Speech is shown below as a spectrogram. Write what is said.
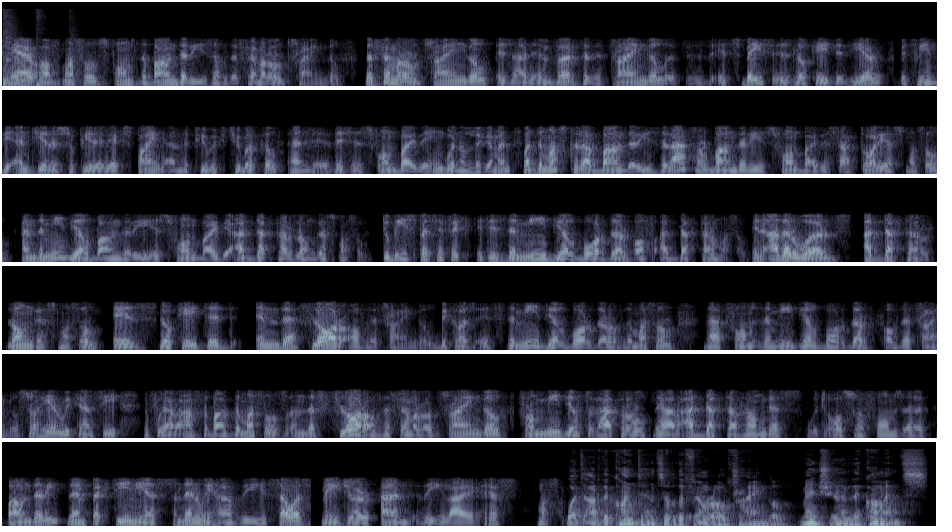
pair of muscles forms the boundaries of the femoral triangle. The femoral triangle is an inverted triangle. It is, its base is located here between the anterior superior iliac spine and the pubic tubercle, and this is formed by the inguinal ligament. But the muscular boundaries, the lateral boundary is formed by the sartorius muscle, and the medial boundary is formed by the adductor longus muscle. To be specific, it is the medial border of adductor muscle. In other words, adductor longus muscle is located in the floor of the triangle because it's the medial border of the muscle that forms the medial border of the triangle. So here we can see if we are asked about the muscles in the floor of the femoral triangle from medial to lateral, they are adductor longus, which also forms a boundary, then pectineus, and then we have the psoas major and the iliacus muscle. What are the contents of the femoral triangle? Mention in the comments.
